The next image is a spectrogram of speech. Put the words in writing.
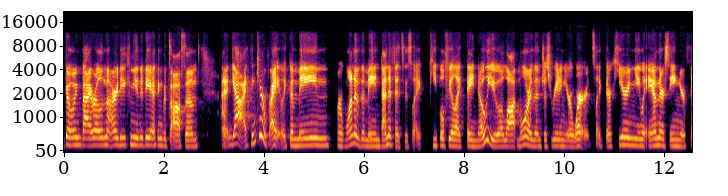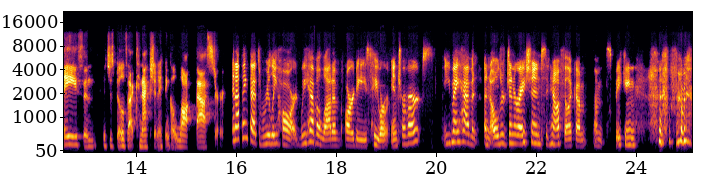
going viral in the RD community. I think that's awesome. And yeah, I think you're right. Like the main or one of the main benefits is like people feel like they know you a lot more than just reading your words. Like they're hearing you and they're seeing your face and it just builds that connection, I think, a lot faster. And I think that's really hard. We have a lot of RDs who are introverts you may have an, an older generation. So now I feel like I'm I'm speaking from a,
